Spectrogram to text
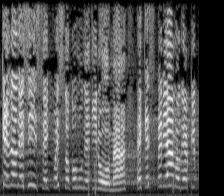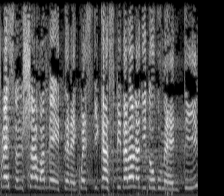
che non esiste in questo comune di Roma e che speriamo che al più presto riusciamo a mettere in questi caspitarola di documenti.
